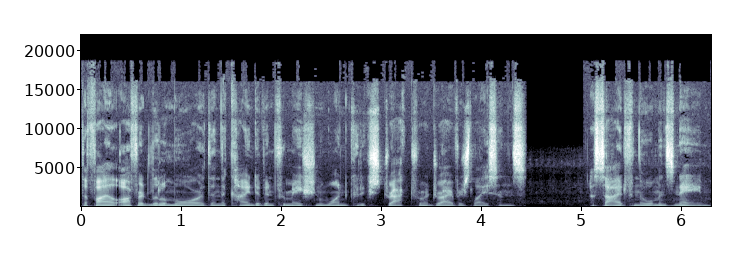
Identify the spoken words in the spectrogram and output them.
The file offered little more than the kind of information one could extract from a driver's license. Aside from the woman's name,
